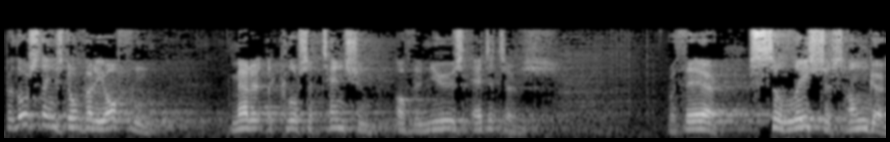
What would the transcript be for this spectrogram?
But those things don't very often merit the close attention of the news editors. With their salacious hunger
